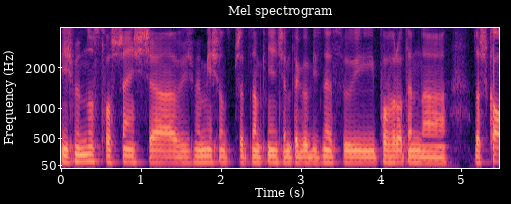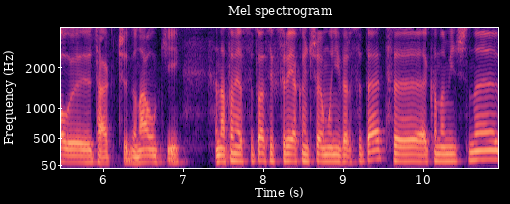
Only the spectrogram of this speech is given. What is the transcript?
Mieliśmy mnóstwo szczęścia, byliśmy miesiąc przed zamknięciem tego biznesu i powrotem na, do szkoły, tak, czy do nauki. Natomiast w sytuacji, w której ja kończyłem uniwersytet e, ekonomiczny,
